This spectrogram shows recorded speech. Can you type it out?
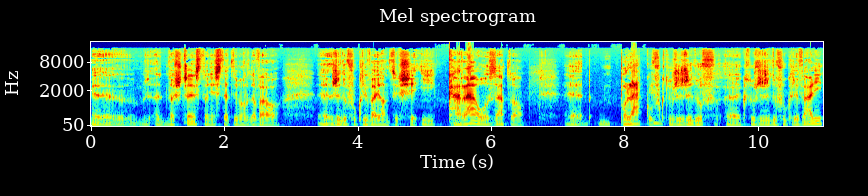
e, dość często niestety mordowało Żydów ukrywających się i karało za to Polaków, którzy Żydów, którzy Żydów ukrywali,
